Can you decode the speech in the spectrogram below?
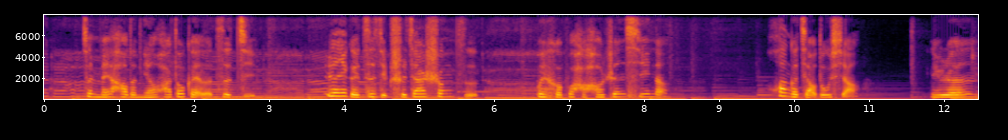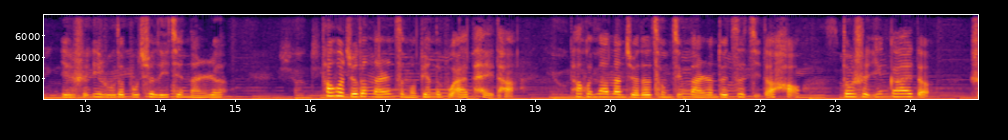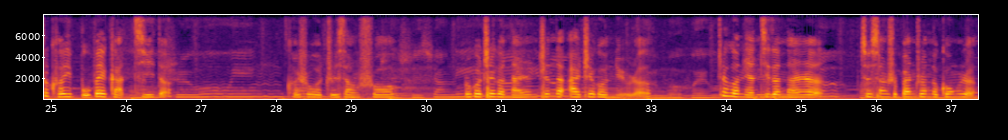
最美好的年华都给了自己，愿意给自己持家生子，为何不好好珍惜呢？换个角度想，女人也是一如的不去理解男人，她会觉得男人怎么变得不爱陪她，她会慢慢觉得曾经男人对自己的好。都是应该的，是可以不被感激的。可是我只想说，如果这个男人真的爱这个女人，这个年纪的男人就像是搬砖的工人，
